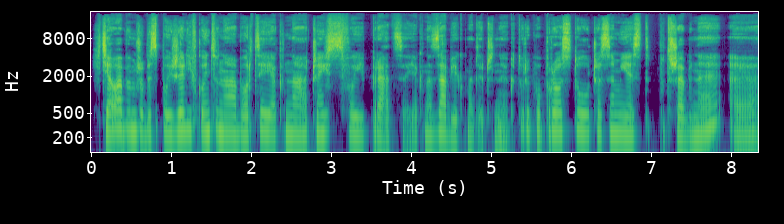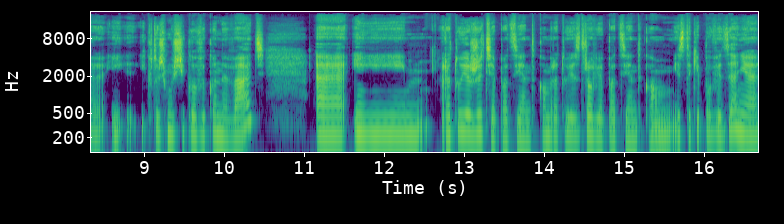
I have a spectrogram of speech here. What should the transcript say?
chciałabym, żeby spojrzeli w końcu na aborcję jak na część swojej pracy, jak na zabieg medyczny, który po prostu czasem jest potrzebny e, i, i ktoś musi go wykonywać. E, I ratuje życie pacjentkom, ratuje zdrowie pacjentkom. Jest takie powiedzenie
